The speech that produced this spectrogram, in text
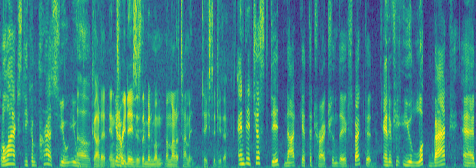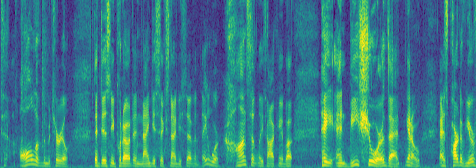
relax, decompress. You, you, oh, got it. And you know- three days is the minimum amount of time it takes to do that. and it just did not get the traction they expected. And if you, you look back at all of the material that Disney put out in 96, 97, they were constantly talking about, hey, and be sure that, you know, as part of your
